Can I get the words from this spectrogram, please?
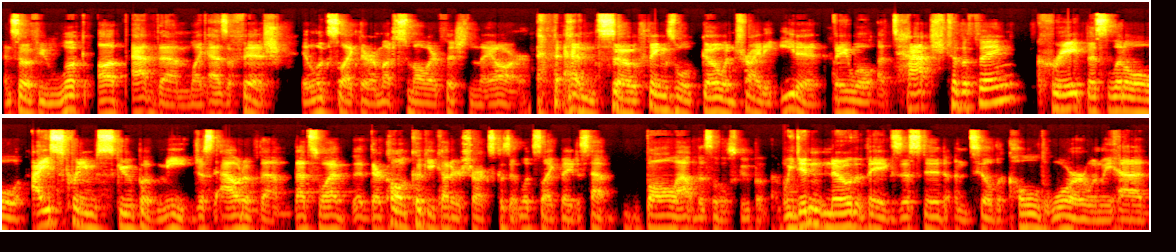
And so if you look up at them, like as a fish, it looks like they're a much smaller fish than they are. and so things will go and try to eat it. They will attach to the thing, create this little ice cream scoop of meat just out of them. That's why they're called cookie cutter sharks because it looks like they just have ball out this little scoop of them. We didn't know that they existed until the Cold War when we had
